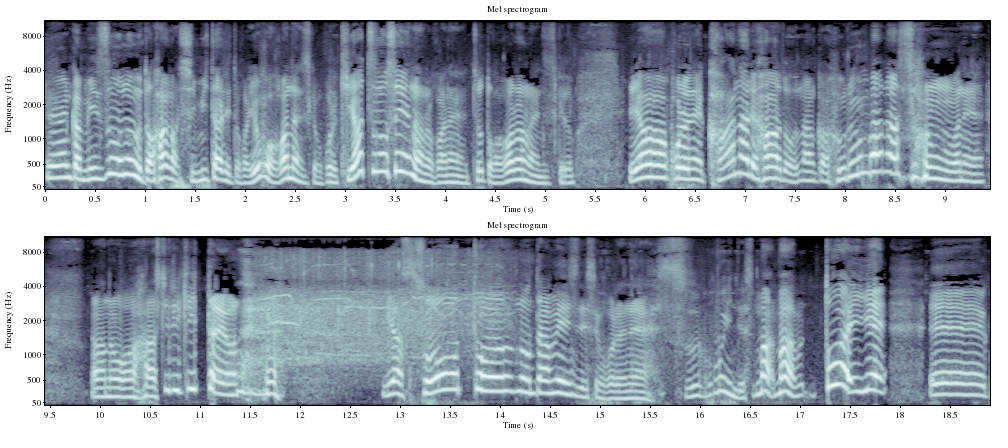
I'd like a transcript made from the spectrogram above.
で なんか水を飲むと歯が染みたりとかよくわかんないんですけど、これ気圧のせいなのかね、ちょっとわからないんですけど、いやー、これね、かなりハード。なんかフルマラソンをね、あの、走り切ったよね。いや、相当のダメージですよ、これね。すごいんです。まあまあ、とはいえ、えー、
